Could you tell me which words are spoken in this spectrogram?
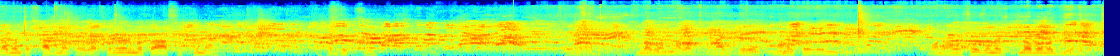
লবণটা স্বাদ মতো বা পরিমাণ মতো আছে কিনা, এটা দেখছি। লবণ আবার লাগবে মনে করেন মনে হয়েছে যেন লবণও দিয়ে দেবো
